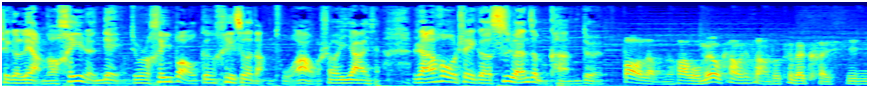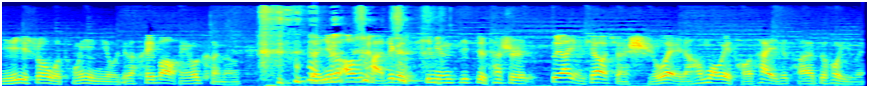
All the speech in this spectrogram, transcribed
这个两个黑人电影，就是《黑豹》跟《黑色党徒》啊，我稍微压一下。然后这个思源怎么看？对，爆冷的话，我没有看过《黑色党徒》，特别可惜。你一说，我同意你，我觉得《黑豹》很有可能。对，因为奥斯卡这个提名机制，它是最佳影片要选十位，然后末位淘汰，也就淘汰最后一位。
